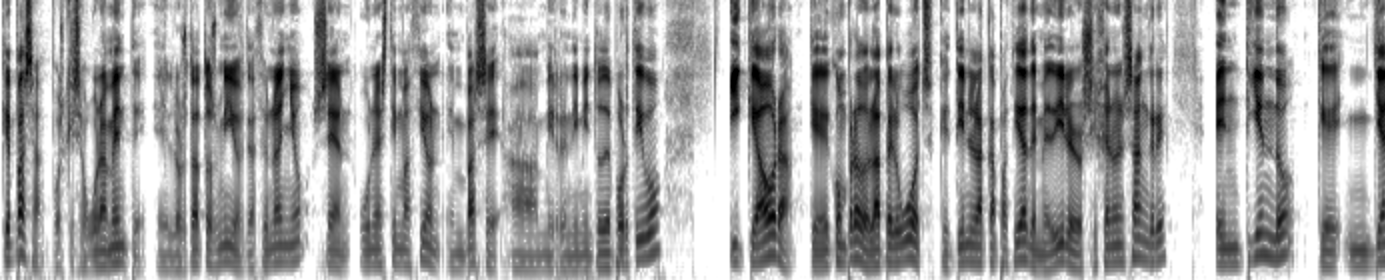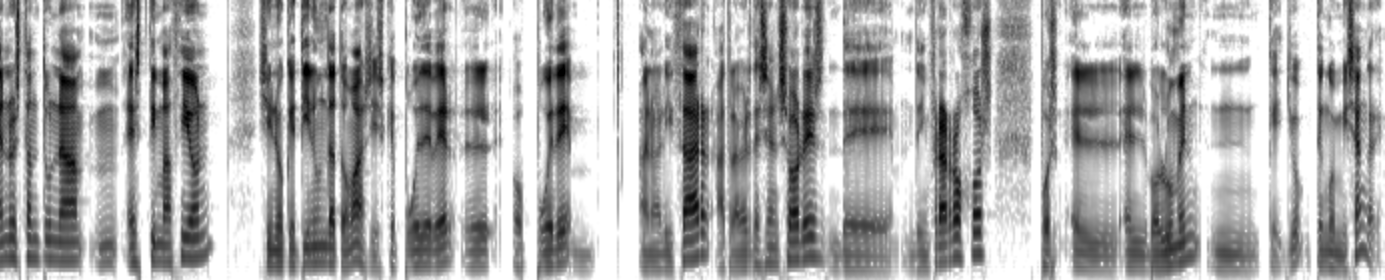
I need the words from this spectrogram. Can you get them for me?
¿Qué pasa? Pues que seguramente eh, los datos míos de hace un año sean una estimación en base a mi rendimiento deportivo, y que ahora que he comprado el Apple Watch que tiene la capacidad de medir el oxígeno en sangre, entiendo que ya no es tanto una mm, estimación, sino que tiene un dato más y es que puede ver o puede analizar a través de sensores de, infrarrojos pues el, volumen mm, que yo tengo en mi sangre.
